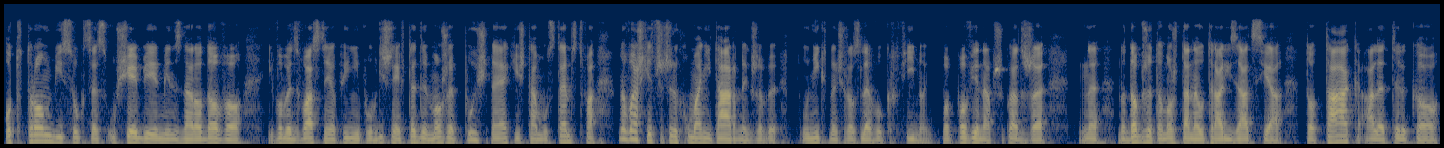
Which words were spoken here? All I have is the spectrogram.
odtrąbi sukces u siebie międzynarodowo i wobec własnej opinii publicznej, wtedy może pójść na jakieś tam ustępstwa, no właśnie z przyczyn humanitarnych, żeby uniknąć rozlewu krwi. No, powie na przykład, że no dobrze, to może ta neutralizacja to tak, ale tylko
